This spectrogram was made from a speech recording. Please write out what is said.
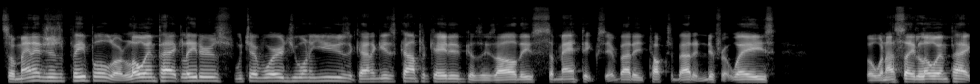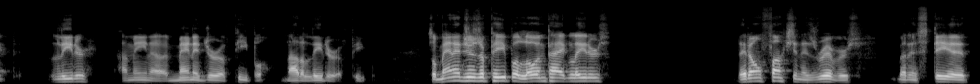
So, managers of people or low impact leaders, whichever words you want to use, it kind of gets complicated because there's all these semantics. Everybody talks about it in different ways. But when I say low impact leader, I mean a manager of people, not a leader of people. So, managers of people, low impact leaders, they don't function as rivers, but instead,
